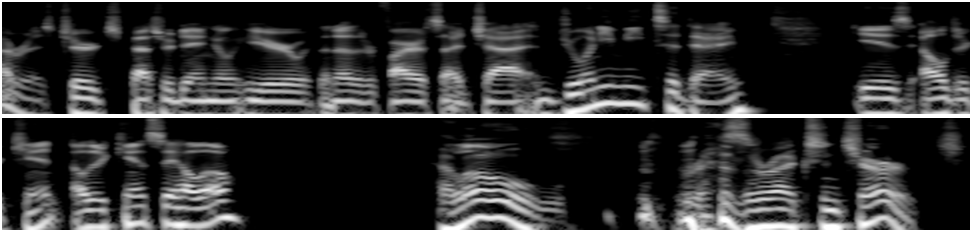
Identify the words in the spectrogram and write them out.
Hi, Church. Pastor Daniel here with another fireside chat. And joining me today is Elder Kent. Elder Kent, say hello. Hello, Resurrection Church.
